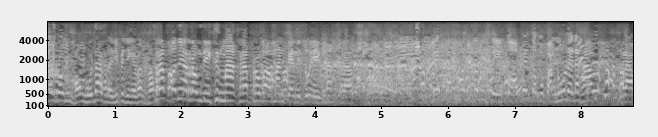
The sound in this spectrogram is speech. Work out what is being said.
อารมณ์ของหัวหน้าขณะนี้เป็นยังไงบ้างครับ ครับตอนนี้อารมณ์ดีขึ้นมากครับ เพราะว่ามั่นใจในตัวเองมากครับ เล่นมาข้อที่ข้อที่ สี่ตอบไม่ตรงกับฝั่งนู้นเลยนะครับครับ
